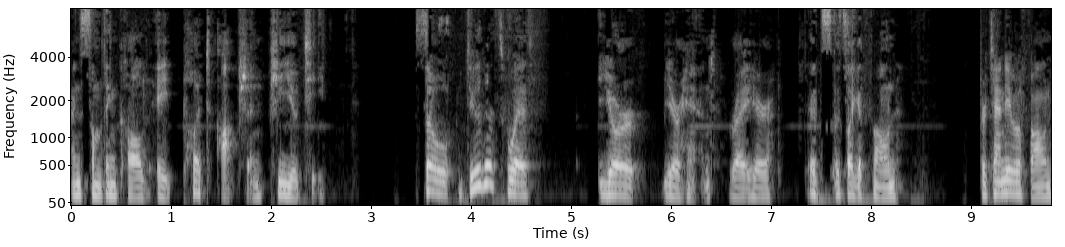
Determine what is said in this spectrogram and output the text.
and something called a put option, PUT. So do this with your your hand right here. It's it's like a phone. Pretend you have a phone.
